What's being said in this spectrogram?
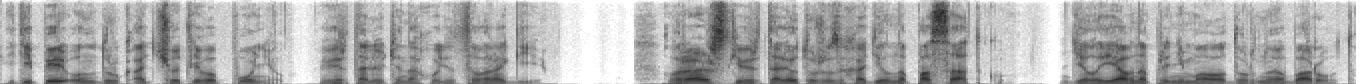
И теперь он вдруг отчетливо понял, в вертолете находятся враги. Вражеский вертолет уже заходил на посадку. Дело явно принимало дурной оборот.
